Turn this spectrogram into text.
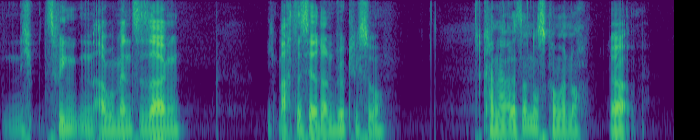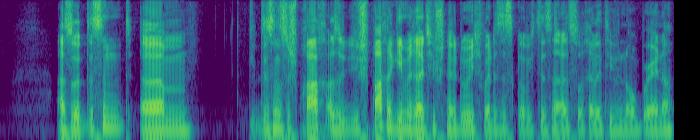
nicht zwingend ein Argument zu sagen, ich mache das ja dann wirklich so. Kann ja alles anderes kommen noch. Ja. Also das sind, ähm, das sind so Sprache, also die Sprache gehen wir relativ schnell durch, weil das ist, glaube ich, das sind alles so relative No-Brainer.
